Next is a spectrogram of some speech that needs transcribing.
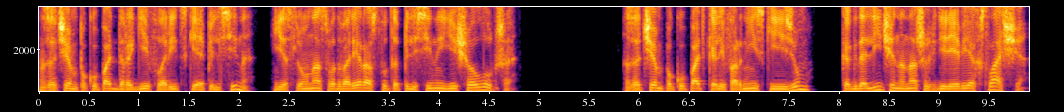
Зачем покупать дорогие флоридские апельсины, если у нас во дворе растут апельсины еще лучше? Зачем покупать калифорнийский изюм, когда личи на наших деревьях слаще?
